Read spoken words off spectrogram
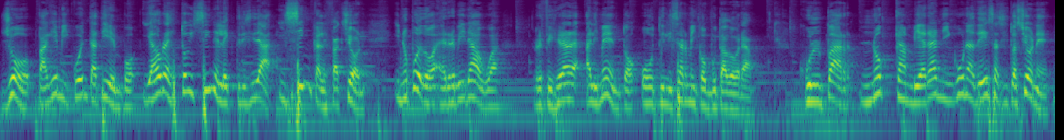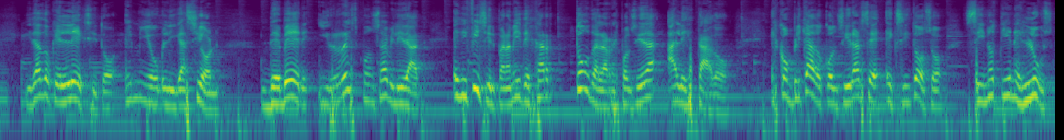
Yo pagué mi cuenta a tiempo y ahora estoy sin electricidad y sin calefacción y no puedo hervir agua, refrigerar alimento o utilizar mi computadora. Culpar no cambiará ninguna de esas situaciones y dado que el éxito es mi obligación, deber y responsabilidad, es difícil para mí dejar toda la responsabilidad al Estado. Es complicado considerarse exitoso si no tienes luz,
